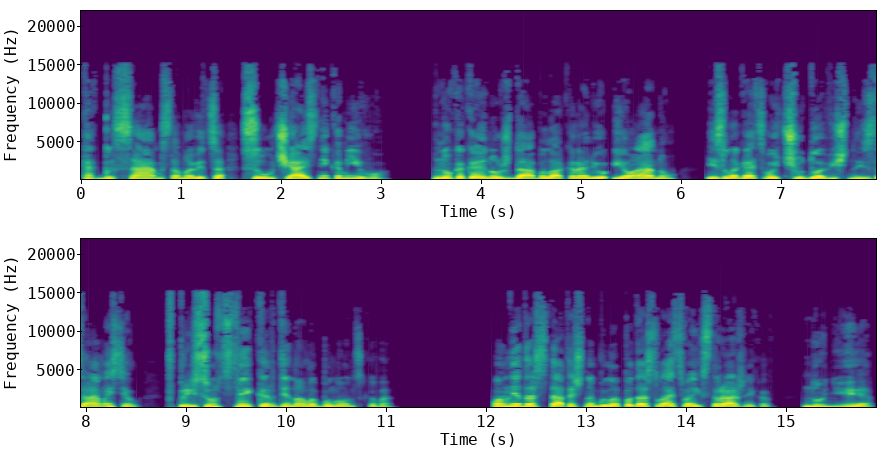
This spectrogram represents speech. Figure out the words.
как бы сам становится соучастником его. Но какая нужда была королю Иоанну излагать свой чудовищный замысел в присутствии кардинала Булонского? Вполне достаточно было подослать своих стражников, но нет.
